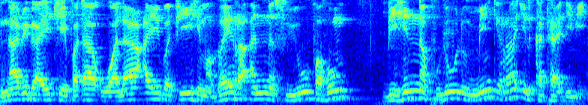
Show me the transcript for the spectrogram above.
nabiga yake faɗa wala aiba fihim ghaira anna suyufahum bihinna fululun min qira'il kata'ibi.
